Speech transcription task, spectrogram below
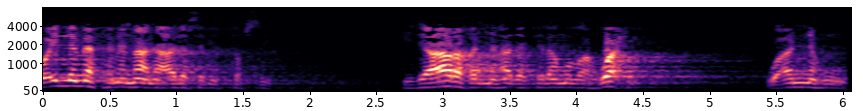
وإن لم يفهم المعنى على سبيل التفصيل. إذا عرف أن هذا كلام الله وحي وأنه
